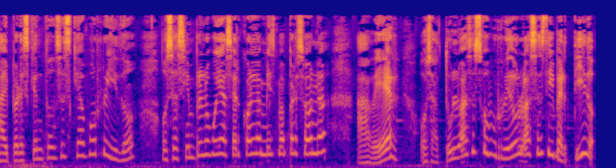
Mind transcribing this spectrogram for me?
ay, pero es que entonces qué aburrido. O sea, siempre lo voy a hacer con la misma persona. A ver, o sea, tú lo haces aburrido, lo haces divertido.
